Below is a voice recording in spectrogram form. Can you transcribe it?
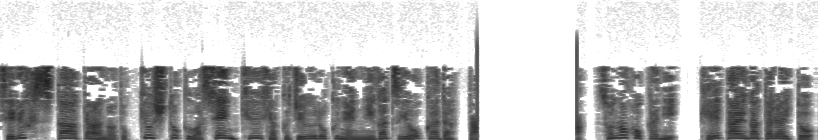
セルフスターターの特許取得は1916年2月8日だった。その他に、携帯型ライト、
